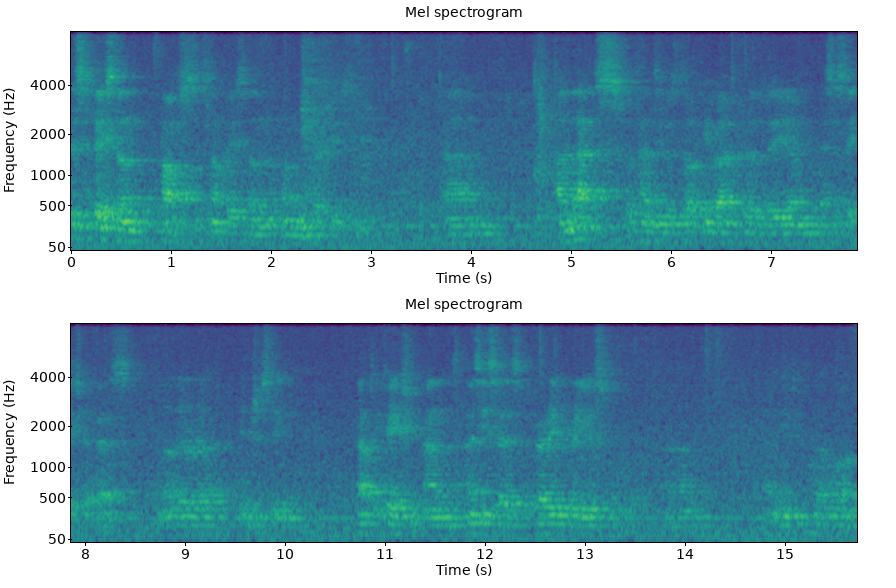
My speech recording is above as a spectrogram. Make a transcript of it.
This is based on puffs. It's not based on on refuse. And that's what Antti was talking about for the um, SSHFS, another uh, interesting application, and as he says, very, very useful. Um, and used it quite a lot.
